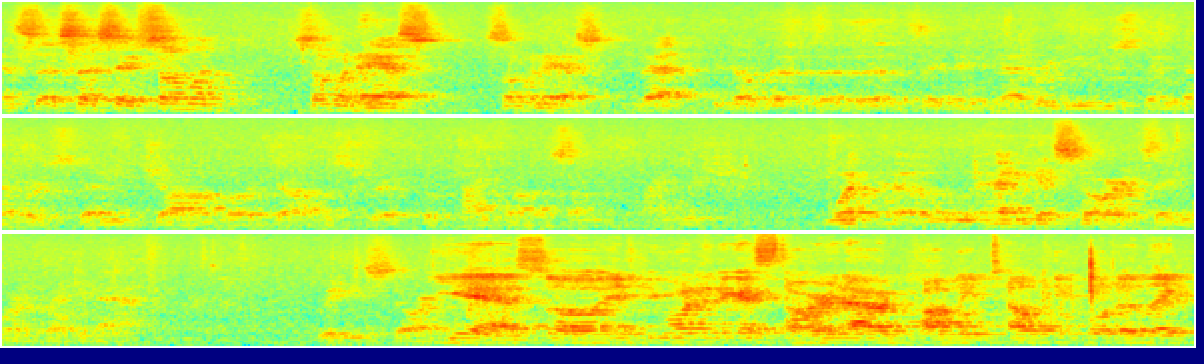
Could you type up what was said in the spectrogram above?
And so, so say someone someone asked someone asked that you know the, the, the, they they've never used they've never studied Java or JavaScript or Python or some language. What uh, how do you get started? Say you want to make an app where you start? Yeah, so if you wanted to get started, I would probably tell people to like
